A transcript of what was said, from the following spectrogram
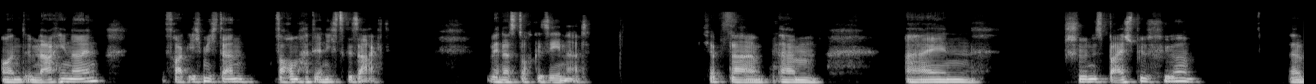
Und im Nachhinein frage ich mich dann, warum hat er nichts gesagt? wenn er es doch gesehen hat. Ich habe da ähm, ein schönes Beispiel für. Äh,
